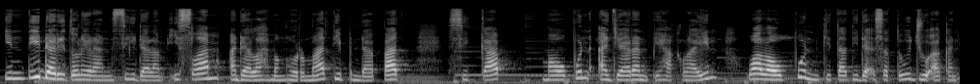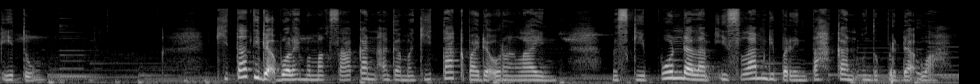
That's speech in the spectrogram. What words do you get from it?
Inti dari toleransi dalam Islam adalah menghormati pendapat, sikap, maupun ajaran pihak lain, walaupun kita tidak setuju akan itu. Kita tidak boleh memaksakan agama kita kepada orang lain, meskipun dalam Islam diperintahkan untuk berdakwah.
